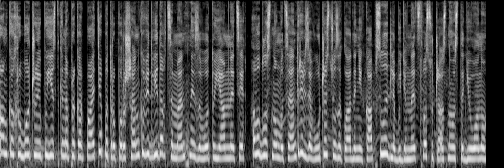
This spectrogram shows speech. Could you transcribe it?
Рамках робочої поїздки на Прикарпаття Петро Порошенко відвідав цементний завод у Ямниці, а в обласному центрі взяв участь у закладенні капсули для будівництва сучасного стадіону.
